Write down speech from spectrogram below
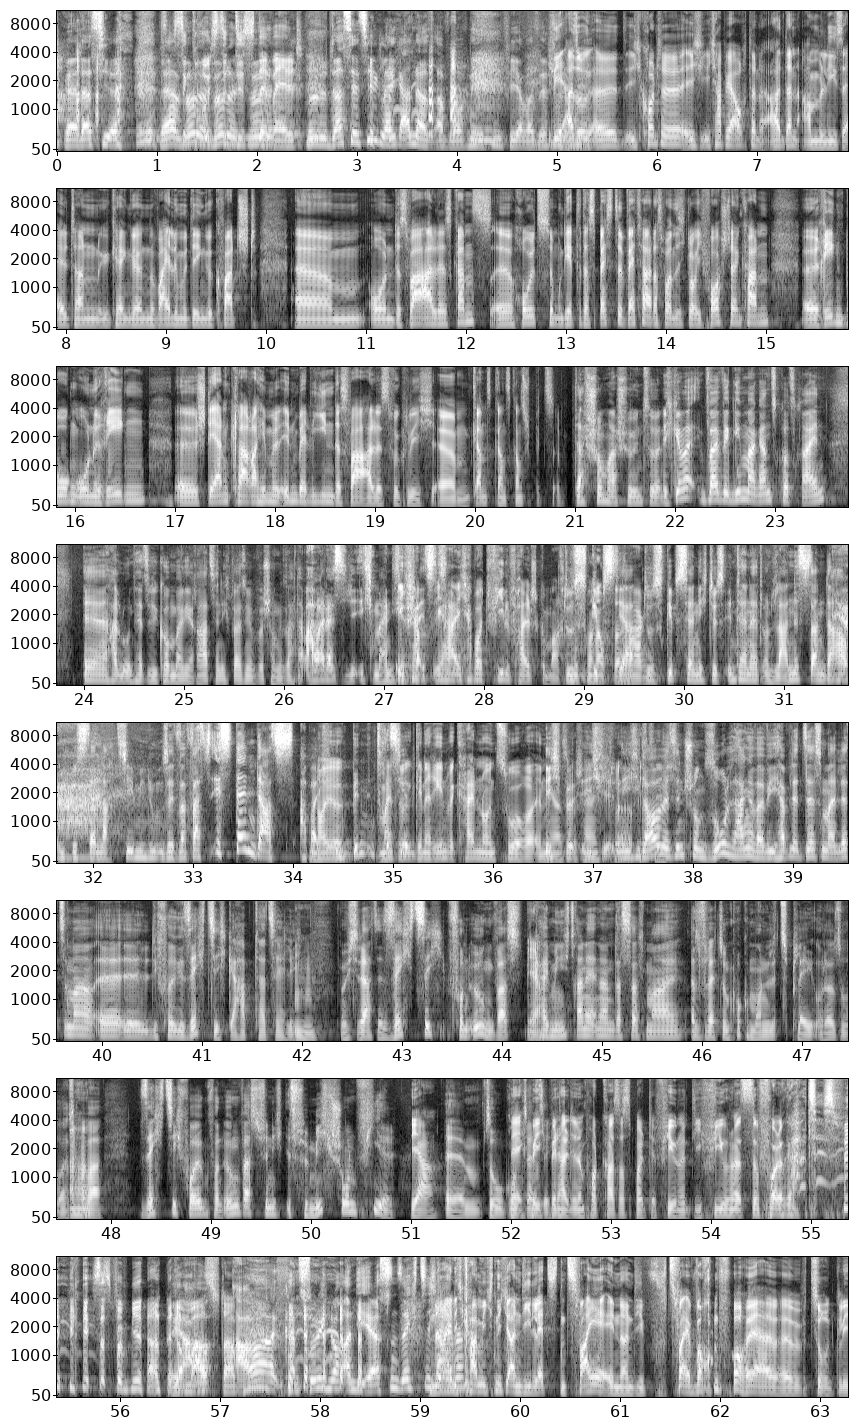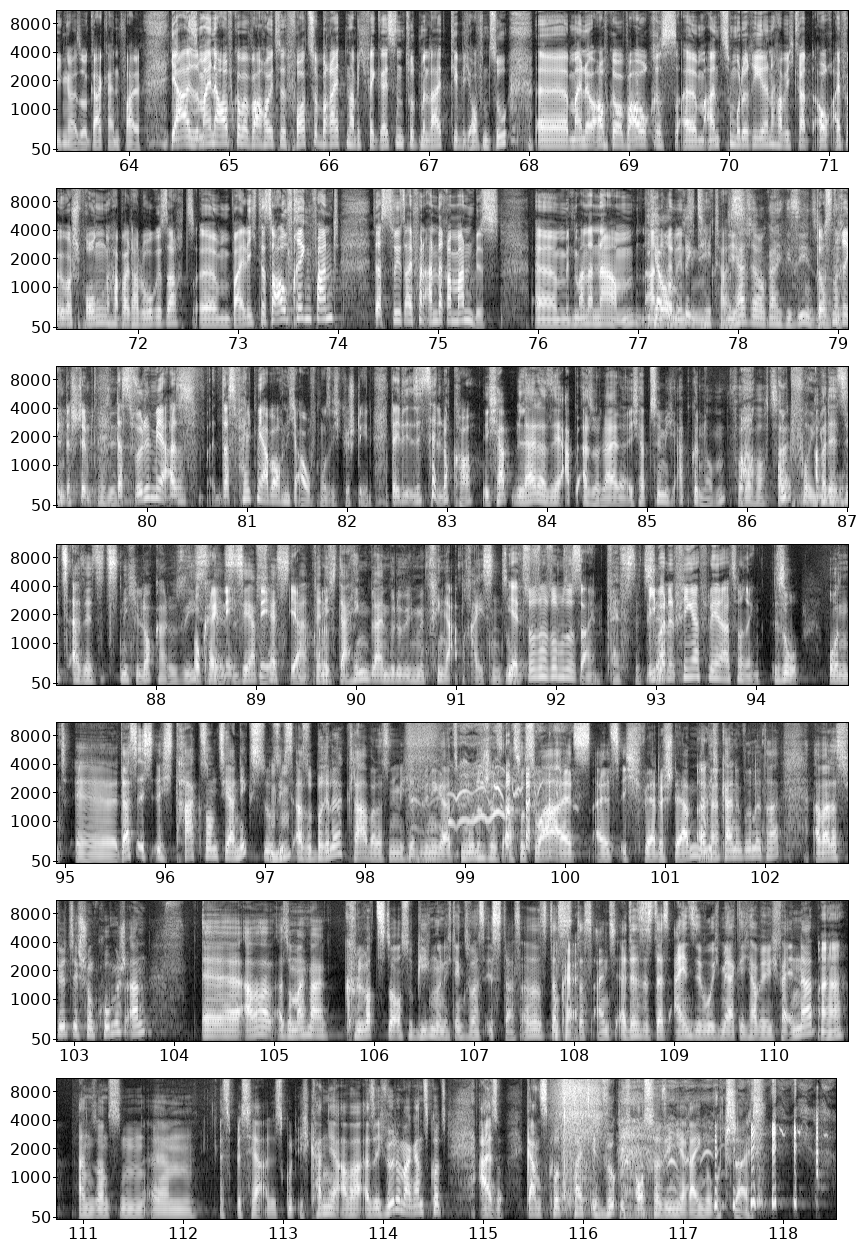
wäre das hier. Ja, das würde, größte würde, Diss würde, der Welt. Würde das jetzt hier gleich anders ablaufen? Nee, finde ich aber sehr schön. Nee, also äh, ich konnte, ich, ich habe ja auch dann, dann Amelies Eltern kennengelernt, eine Weile mit denen gequatscht. Ähm, und das war alles ganz äh, wholesome und die hatte das beste Wetter, das man sich, glaube ich, vorstellen kann. Äh, Regenbogen ohne Regen, äh, sternklarer Himmel in Berlin, das war alles wirklich ähm, ganz, ganz, ganz spitze. Das ist schon mal schön zu hören. Ich gehe mal, weil wir gehen mal ganz kurz rein. Äh, hallo und herzlich willkommen bei den Ratsherren. Ich weiß nicht, ob wir schon gesagt haben, aber das, ich meine, ich hab, ja, ich habe heute viel falsch gemacht. Du muss man auch ja, sagen. Du skippst ja nicht durchs Internet und landest dann da ja. und bist dann nach zehn Minuten so, was ist denn das? Aber Neue, ich bin interessiert. Meinst du, generieren wir keinen neuen Zuhörer in Ich, ich, ich, ich glaube, wir sind schon so lange, weil ich habe letztes Mal, letztes Mal äh, die Folge 60 gehabt tatsächlich. Mhm. Wo ich dachte, 60 von irgendwas, ja. kann ich mich nicht dran erinnern, dass das mal, also vielleicht so ein Pokémon Let's Play oder sowas, Aha. aber 60 Folgen von irgendwas, finde ich, ist für mich schon viel. Ja. Ähm, so grundsätzlich. Ja, ich, bin, ich, bin, halt in einem Podcast, das bald die 400, die 400. Folge hat, deswegen ist das bei mir ein anderer ja, Maßstab. Aber kannst du dich noch an die ersten 60 Nein, erinnern? ich kann mich nicht an die letzten zwei erinnern, die zwei Wochen vorher äh, zurückliegen, also gar keinen Fall. Ja, also meine Aufgabe war heute vorzubereiten, habe ich vergessen, tut mir leid, gebe ich offen zu. Äh, meine Aufgabe war auch, es ähm, anzumoderieren, habe ich gerade auch einfach übersprungen, habe halt Hallo gesagt, ähm, weil ich das so aufregend fand, dass du jetzt einfach ein anderer Mann bist, äh, mit einem anderen Namen, eine andere Identität hast. Die hast du ja noch gar nicht gesehen. So ein Ring, das stimmt. Das würde mir, also das fällt mir aber auch nicht auf, muss ich gestehen. Der sitzt ja locker. Ich habe leider sehr ab, also leider, ich habe ziemlich abgenommen vor oh, der Hochzeit. Aber der sitzt, also der sitzt nicht locker, du siehst, okay, der nee, ist sehr nee, fest. Ja, Wenn ich da hängen bleiben würde, würde ich mit dem Finger abreißen. So. Jetzt so, so muss es sein. Fest Lieber ja. den Finger verlieren als den Ring. So. Und äh, das ist, ich trage sonst ja nichts. Du mhm. siehst also Brille, klar, aber das nehme ich jetzt weniger als modisches Accessoire, als, als ich werde sterben, wenn Aha. ich keine Brille trage. Aber das fühlt sich schon komisch an. Äh, aber also manchmal klotzt du auch so gegen und ich denke so, was ist das? Also das, okay. ist das, Einzige, äh, das ist das Einzige, wo ich merke, ich habe mich verändert. Aha. Ansonsten ähm, ist bisher alles gut. Ich kann ja aber, also ich würde mal ganz kurz, also ganz kurz, falls ihr wirklich aus Versehen hier reingerutscht seid.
